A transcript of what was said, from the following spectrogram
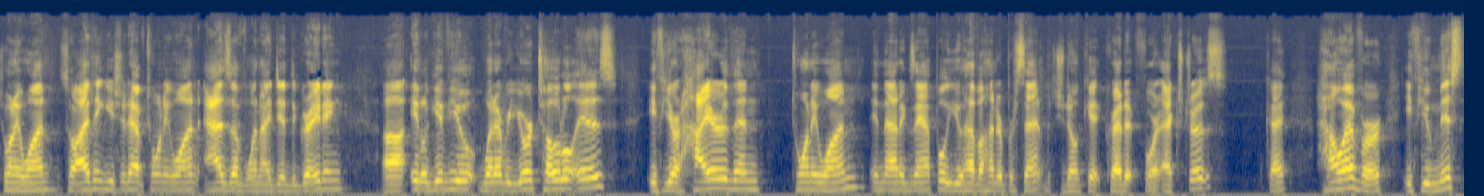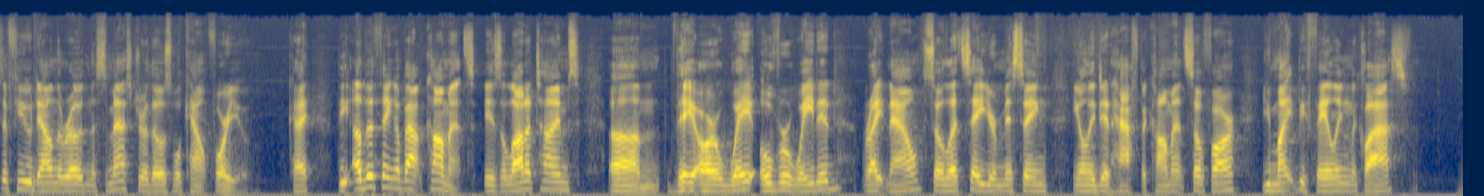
21. So I think you should have 21 as of when I did the grading. Uh, it'll give you whatever your total is. If you're higher than 21 in that example, you have 100%, but you don't get credit for extras. Okay. However, if you missed a few down the road in the semester, those will count for you. Okay. The other thing about comments is a lot of times um, they are way overweighted right now. So let's say you're missing, you only did half the comments so far. You might be failing the class.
